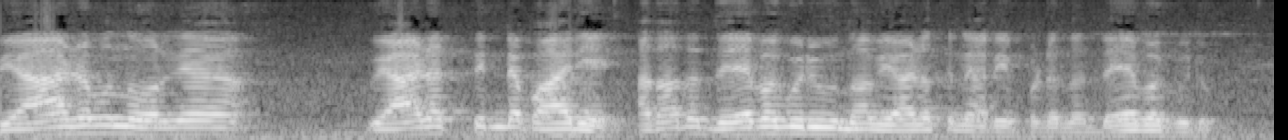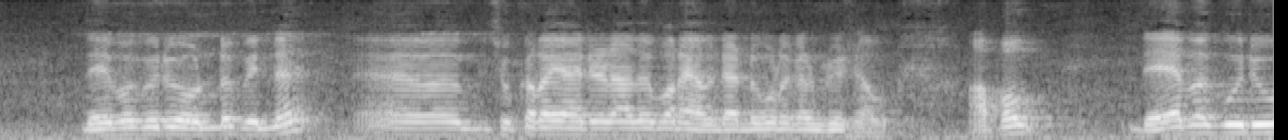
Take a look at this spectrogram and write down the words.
വ്യാഴം എന്ന് പറഞ്ഞാൽ വ്യാഴത്തിന്റെ ഭാര്യ അതായത് ദേവഗുരു എന്നാണ് വ്യാഴത്തിന് അറിയപ്പെടുന്നത് ദേവഗുരു. ദേവഗുരു ഉണ്ട് പിന്നെ ശുക്രയാരിയുടെ അത് പറയാം രണ്ടും കൂടെ കൺഫ്യൂഷൻ ആവും. അപ്പം ദേവഗുരു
